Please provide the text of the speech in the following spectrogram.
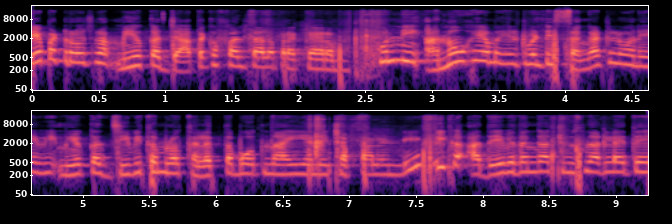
రేపటి రోజున మీ యొక్క జాతక ఫలితాల ప్రకారం కొన్ని అనూహ్యమైనటువంటి సంఘటనలు అనేవి మీ యొక్క జీవితంలో తలెత్తబోతున్నాయి అని చెప్పాలండి. ఇక అదే విధంగా చూసినట్లయితే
